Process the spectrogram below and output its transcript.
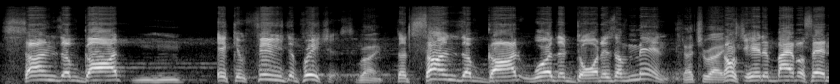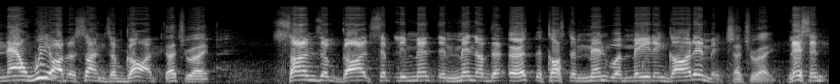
Sons of God, mm -hmm. it confused the preachers. Right. The sons of God were the daughters of men. That's right. Don't you hear the Bible say, now we are the sons of God. That's right. Sons of God simply meant the men of the earth because the men were made in God's image. That's right. Listen,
